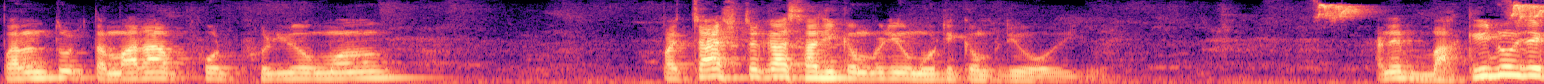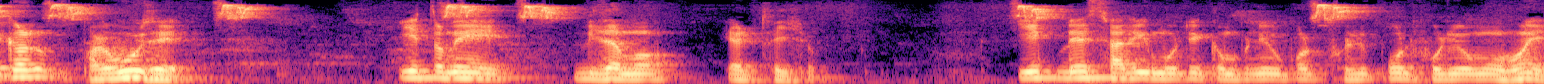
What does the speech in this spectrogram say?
પરંતુ તમારા પોર્ટફોલિયોમાં પચાસ ટકા સારી કંપનીઓ, મોટી કંપનીઓ હોવી જોઈએ. અને બાકીનું જે ભરવું છે, એ તમે બીજામાં એડ થઈ શકો. એક બે સારી મોટી કંપની ઉપર પોર્ટફોલિયોમાં હોય,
